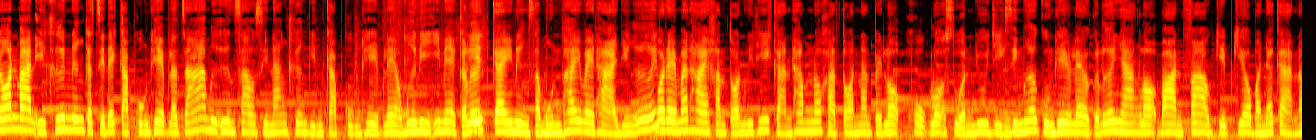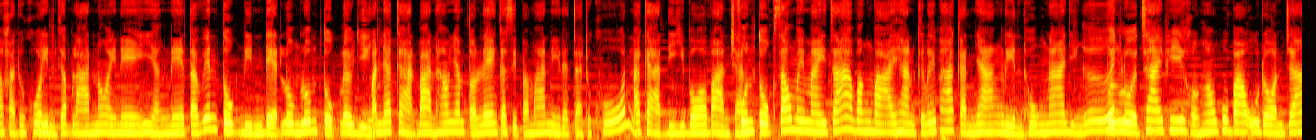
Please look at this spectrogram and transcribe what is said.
นอนบ้านอีกคืนนึงก็สิได้กลับกรุงเทพแล้วจ้า มืออื่นเศร้าสินั่งเครื่องบินกลับกรุงเทพแล้ว มือนี้อีแม่ก็เลยไก่หนึ่งสมุนไพรไว้ถ่ายยิงเอ้ยบ่ได้มาถ่ายขั้นตอนวิธีการทำเนาะค่ะ ตอนนั้นไปเลาะโขกเลาะสวนอยู่ยิงสิเมื่อกรุงเทพแล้วก็เลยย่างเลาะบ้านฝ้าวเก็บเกี่ยวบรรยากาศเนาะค่ะ ทุกคนดินกับลานน้อยเนอีหยังเนตะเว้นตกดินแดดลมลมตกแล้วยิงบรรยากาศบ้านเฮาย่ำตอนแรงก็สิประมาณนี้แหละจ้าทุกคน อากาศดีบ่บ้านฉันฝนตกเศร้าใหม่ๆจ้าวังบายหันก็เลยพากันย่างเหรียญทงหน้ายิงเอ้ยเบิ่งโหลดชายพี่ของเฮาผู้เบาอุดรจ้า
